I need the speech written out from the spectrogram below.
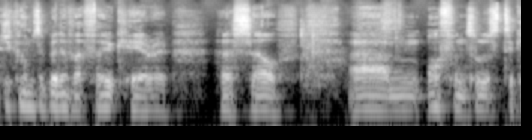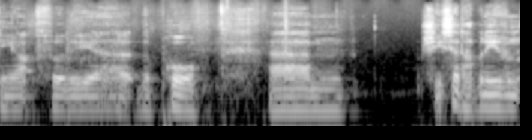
she becomes a bit of a folk hero herself, um, often sort of sticking up for the uh, the poor. Um, she set up an even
